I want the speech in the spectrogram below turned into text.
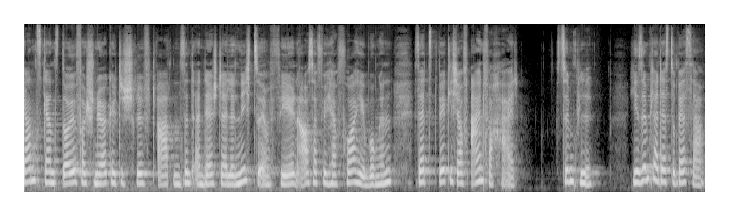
ganz, ganz doll verschnörkelte Schriftarten sind an der Stelle nicht zu empfehlen, außer für Hervorhebungen. Setzt wirklich auf Einfachheit. Simple, Je simpler, desto besser.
